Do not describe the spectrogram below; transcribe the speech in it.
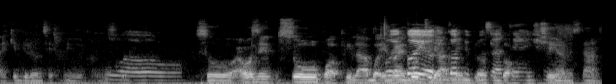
Like if they don't take me away from school. Wow. So I wasn't so popular, but if But I go got to that the you got admin people's block, you got attention. you understand.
